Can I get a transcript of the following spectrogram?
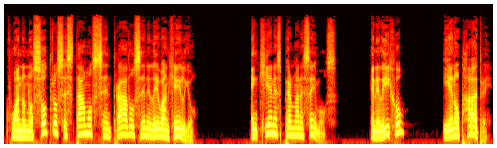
Cuando nosotros estamos centrados en el Evangelio, en quienes permanecemos, en el Hijo y en el Padre.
